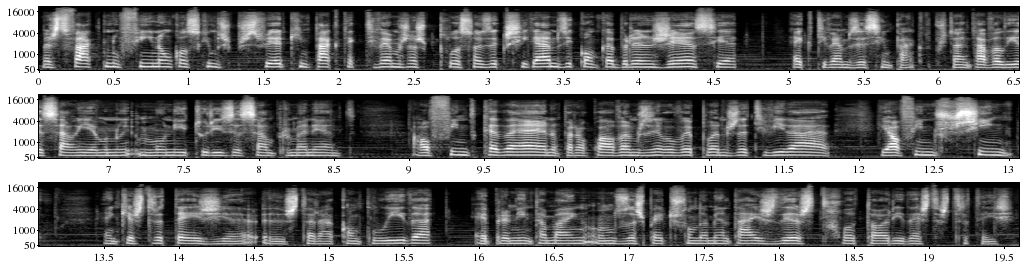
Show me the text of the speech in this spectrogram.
mas de facto, no fim, não conseguimos perceber que impacto é que tivemos nas populações a que chegamos e com que abrangência é que tivemos esse impacto. Portanto, a avaliação e a monitorização permanente ao fim de cada ano, para o qual vamos desenvolver planos de atividade, e ao fim dos cinco, em que a estratégia uh, estará concluída, é para mim também um dos aspectos fundamentais deste relatório e desta estratégia.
